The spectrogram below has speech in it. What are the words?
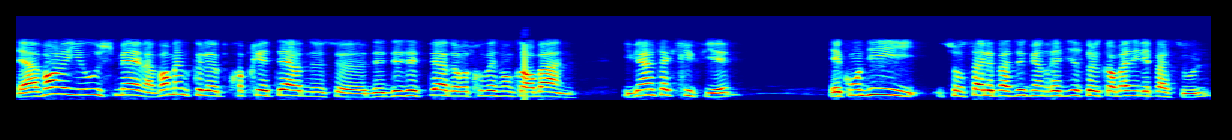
et avant le Yehush même, avant même que le propriétaire ne se désespère de retrouver son corban, il vient le sacrifier, et qu'on dit, sur ça, le pasuk viendrait dire que le corban il est pas saoul.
